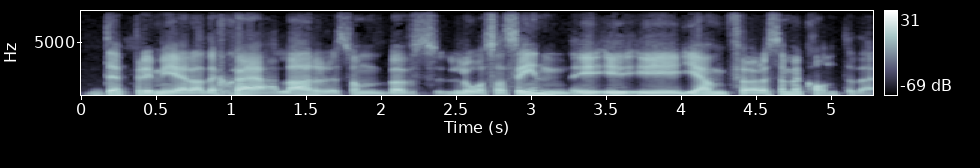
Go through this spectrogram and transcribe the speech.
deprimerade själar som behövs låsas in i, i, i jämförelse med Conte där.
